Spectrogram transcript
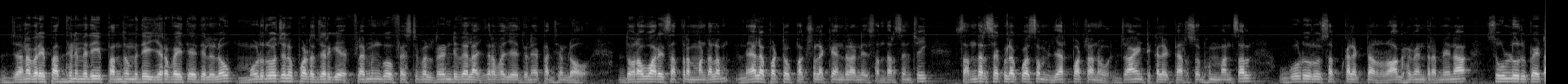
జనవరి పద్దెనిమిది పంతొమ్మిది ఇరవై తేదీలలో మూడు రోజుల పాటు జరిగే ఫ్లెమింగో ఫెస్టివల్ రెండు వేల ఇరవై ఐదు నేపథ్యంలో దొరవారి సత్రం మండలం నేలపట్టు పక్షుల కేంద్రాన్ని సందర్శించి సందర్శకుల కోసం ఏర్పాట్లను joint collector Shubham Bansal Gudur sub collector Raghavendra Meena Sullurpeta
